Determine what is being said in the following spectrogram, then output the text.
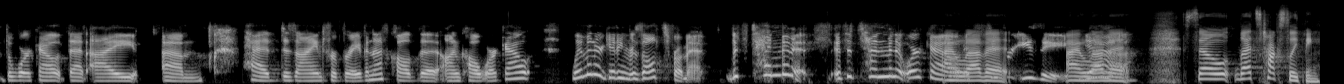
the workout that I um, had designed for Brave Enough called the On Call Workout. Women are getting results from it. It's 10 minutes. It's a 10 minute workout. I love it's it. Super easy. I Yeah. love it. So let's talk sleeping.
